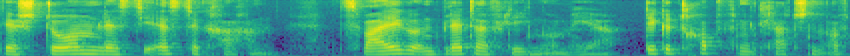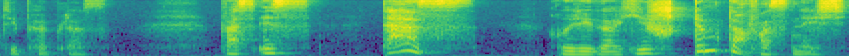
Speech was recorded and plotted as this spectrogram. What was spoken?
Der Sturm lässt die Äste krachen. Zweige und Blätter fliegen umher. Dicke Tropfen klatschen auf die Pöpplers. Was ist das? Rüdiger, hier stimmt doch was nicht,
